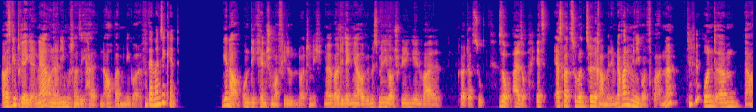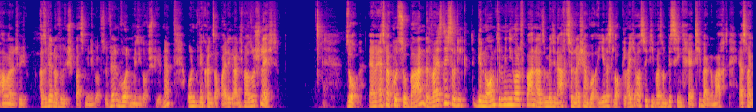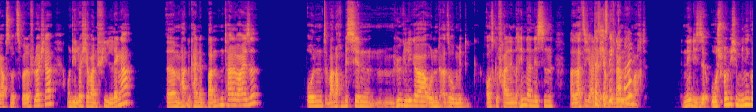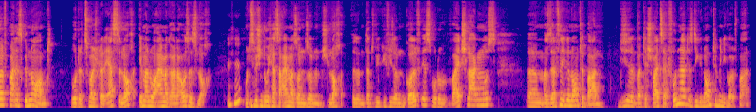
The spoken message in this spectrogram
Aber es gibt Regeln, ne? Und an die muss man sich halten, auch beim Minigolf. Wenn man sie kennt. Genau, und die kennen schon mal viele Leute nicht, ne? Weil die denken ja, oh, wir müssen Minigolf spielen gehen, weil gehört dazu. So, also, jetzt erstmal zu, zu den Rahmenbedingungen. Da war eine Minigolfbahn, ne? Mhm. Und ähm, da haben wir natürlich also wir hatten auch wirklich Spaß, Minigolf. Wir wollten Minigolf spielen, ne? Und wir können es auch beide gar nicht mal so schlecht. So, ähm, erstmal kurz zur Bahn. Das war jetzt nicht so die genormte Minigolfbahn, also mit den 18 Löchern, wo jedes Loch gleich aussieht. Die war so ein bisschen kreativer gemacht. Erstmal gab es nur zwölf Löcher und die Löcher waren viel länger, ähm, hatten keine Banden teilweise und waren auch ein bisschen mm, hügeliger und also mit ausgefallenen Hindernissen. Also hat sich ist schon nicht Gedanken normal? gemacht. Nee, diese ursprüngliche Minigolfbahn ist genormt. Wurde zum Beispiel das erste Loch immer nur einmal geradeaus ins Loch. Mhm. Und zwischendurch hast du einmal so ein, so ein Loch, äh, das wirklich wie so ein Golf ist, wo du weit schlagen musst. Ähm, also das ist eine genormte Bahn. Diese, was der Schweizer erfunden hat, ist die genormte Minigolfbahn.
